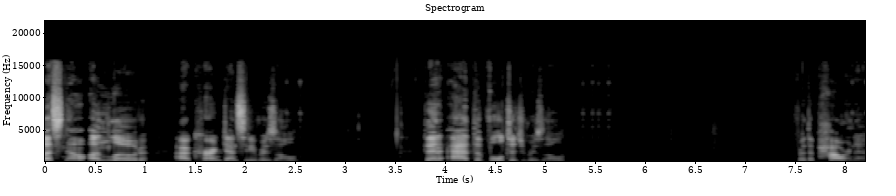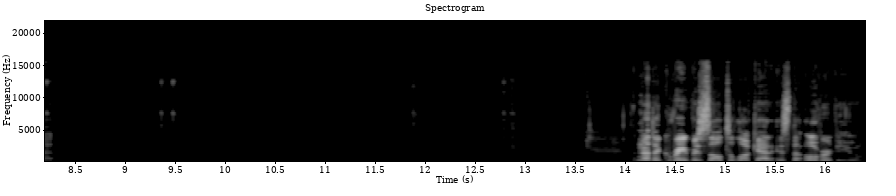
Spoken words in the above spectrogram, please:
Let's now unload our current density result, then add the voltage result for the power net. Another great result to look at is the overview.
